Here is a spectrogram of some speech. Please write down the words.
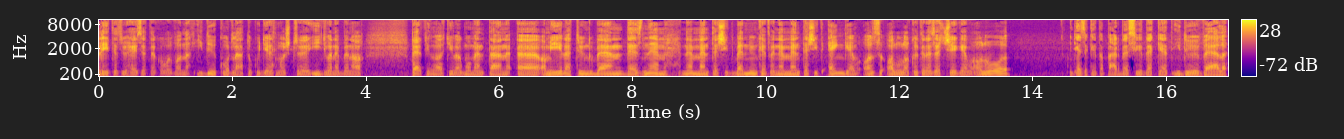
létező helyzetek, ahol vannak időkorlátok, ugye ez most így van ebben a per pillanatnyilag momentán a mi életünkben, de ez nem, nem mentesít bennünket, vagy nem mentesít engem az alól a kötelezettségem alól, hogy ezeket a párbeszédeket idővel,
